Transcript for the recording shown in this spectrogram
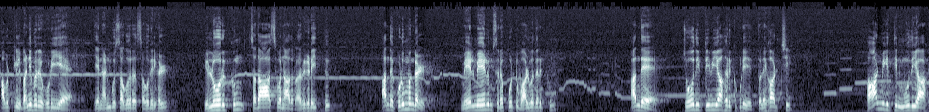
அவற்றில் பணிபெறக்கூடிய என் அன்பு சகோதர சகோதரிகள் எல்லோருக்கும் சதாசிவநாதர் அருகடைத்து அந்த குடும்பங்கள் மேல்மேலும் சிறப்போட்டு வாழ்வதற்கும் அந்த ஜோதி டிவியாக இருக்கக்கூடிய தொலைக்காட்சி ஆன்மீகத்தின் மூதியாக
